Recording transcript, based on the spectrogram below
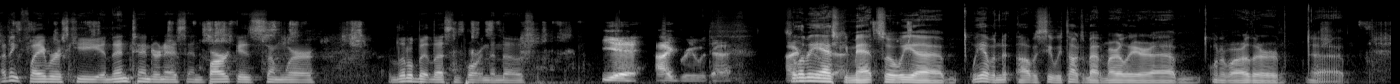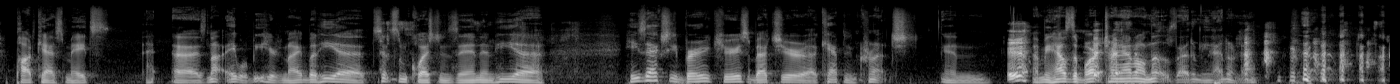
I think flavor is key, and then tenderness, and bark is somewhere a little bit less important than those. Yeah, I agree with that. So let me ask you, Matt. So we uh we have an obviously we talked about him earlier. Um, one of our other uh, podcast mates uh, is not able to be here tonight, but he uh, sent some questions in, and he uh, he's actually very curious about your uh, Captain Crunch. And Yeah. I mean, how's the bark turn out on those? I mean, I don't know.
